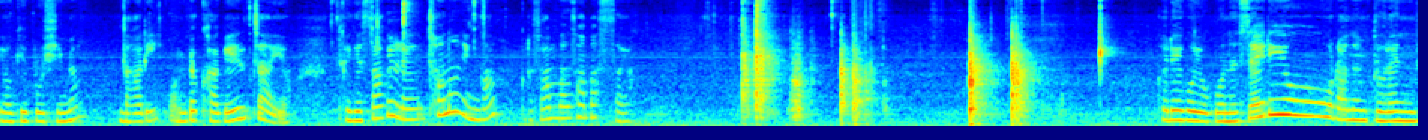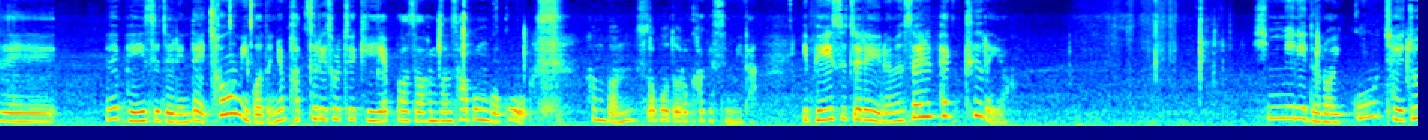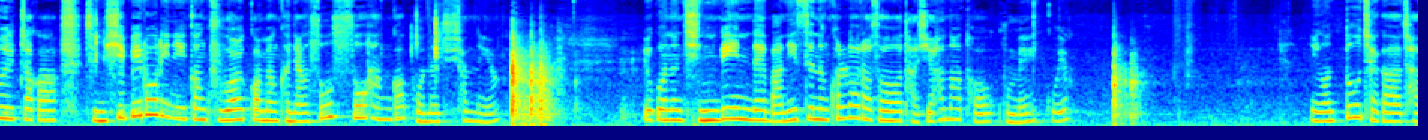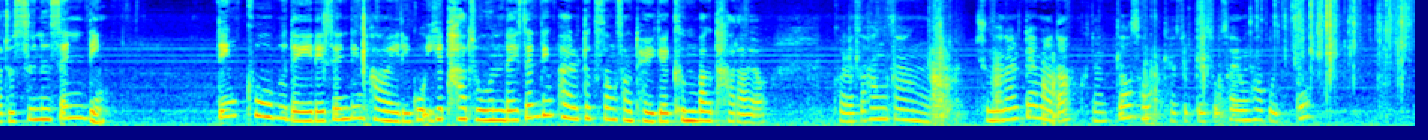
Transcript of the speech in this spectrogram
여기 보시면 날이 완벽하게 일자예요. 되게 싸길래 천 원인가? 그래서 한번 사봤어요. 그리고 요거는 세리오라는 브랜드의 베이스 젤인데 처음이거든요. 바틀이 솔직히 예뻐서 한번 사본 거고 한번 써보도록 하겠습니다. 이 베이스 젤의 이름은 셀팩트래요. 10ml 들어있고 제조 일자가 지금 11월이니까 9월 거면 그냥 so so한 거 보내주셨네요. 이거는 진비인데 많이 쓰는 컬러라서 다시 하나 더 구매했고요. 이건 또 제가 자주 쓰는 sanding. Think of Nail의 sanding file이고 이게 다 좋은데 sanding file 특성상 되게 금방 닳아요. 그래서 항상 주문할 때마다 그냥 껴서 계속 계속 사용하고 있고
